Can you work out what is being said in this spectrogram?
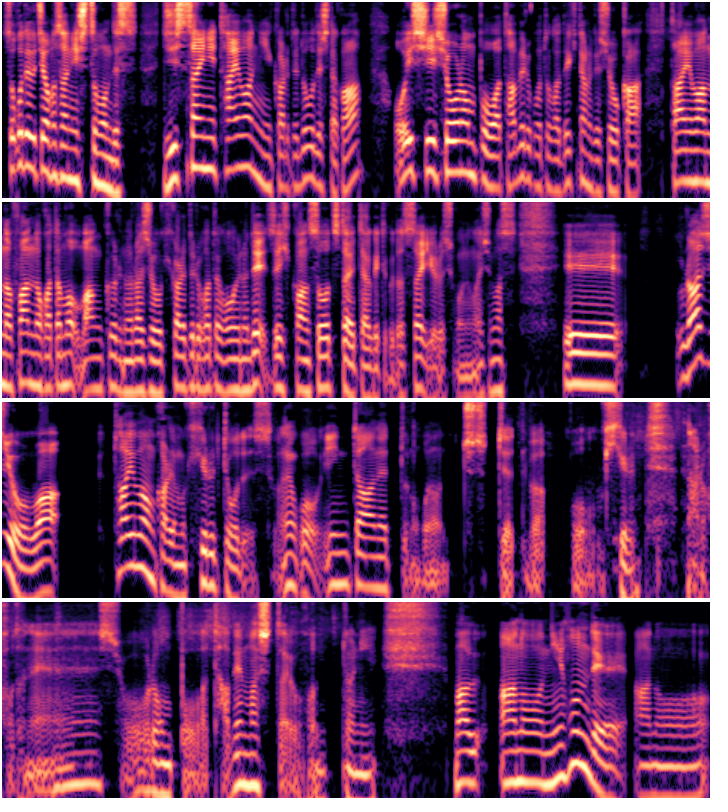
そこで内山さんに質問です。実際に台湾に行かれてどうでしたか？美味しい小籠包は食べることができたのでしょうか？台湾のファンの方もワンクールのラジオを聞かれてる方が多いので、ぜひ感想を伝えてあげてください。よろしくお願いします。えー、ラジオは台湾からでも聞けるってことですかね？こう、インターネットのこの、ちょちょっとやってば、こう、聞ける。なるほどね。小籠包は食べましたよ、本当に。まあ、あの、日本で、あの、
